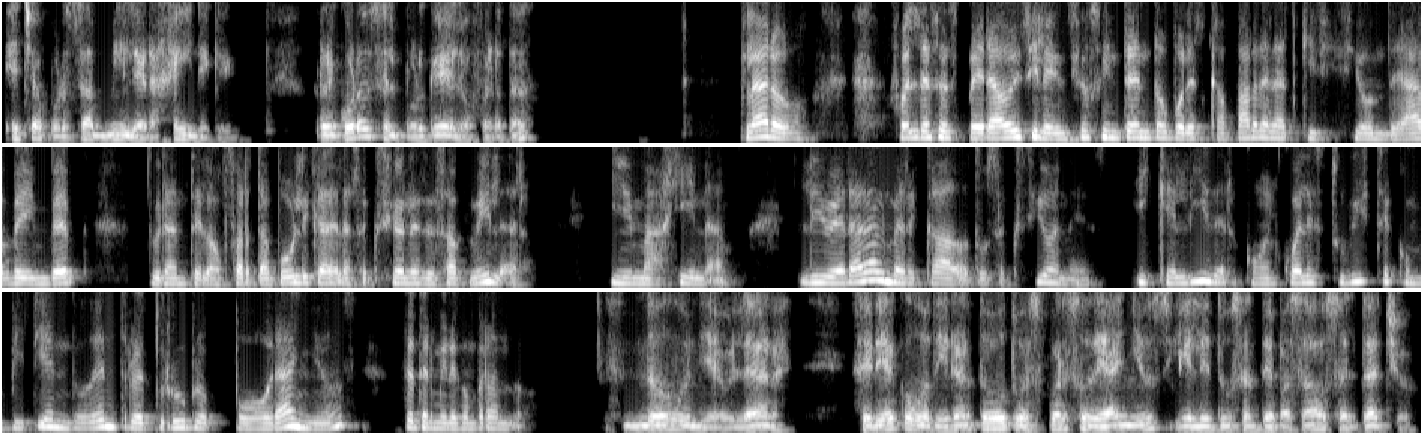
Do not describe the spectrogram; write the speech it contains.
hecha por Sam Miller a Heineken. ¿Recuerdas el porqué de la oferta? Claro, fue el desesperado y silencioso intento por escapar de la adquisición de AB InBev durante la oferta pública de las acciones de Sam Miller. Imagina, liberar al mercado tus acciones y que el líder con el cual estuviste compitiendo dentro de tu rubro por años te termine comprando. No, ni hablar. Sería como tirar todo tu esfuerzo de años y el de tus antepasados al tacho.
